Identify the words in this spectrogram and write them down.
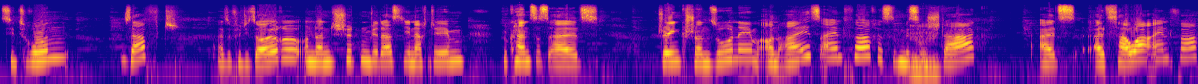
Zitronensaft, also für die Säure. Und dann schütten wir das, je nachdem, du kannst es als Drink schon so nehmen, on Eis einfach. Es ist ein bisschen Mhm. stark, als, als Sour einfach.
